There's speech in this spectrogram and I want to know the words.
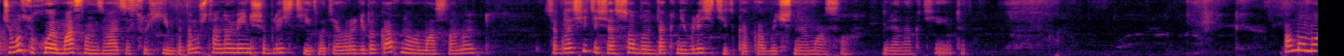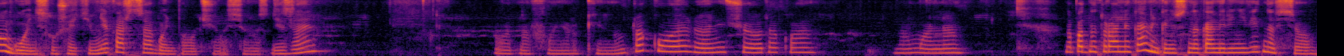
Почему сухое масло называется сухим? Потому что оно меньше блестит. Вот я вроде бы капнула масло, оно, согласитесь, особо так не блестит, как обычное масло для ногтей. По-моему, огонь, слушайте. Мне кажется, огонь получился у нас дизайн. Вот на фоне руки. Ну, такое, да, ничего такое. Нормально. Но под натуральный камень, конечно, на камере не видно все.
